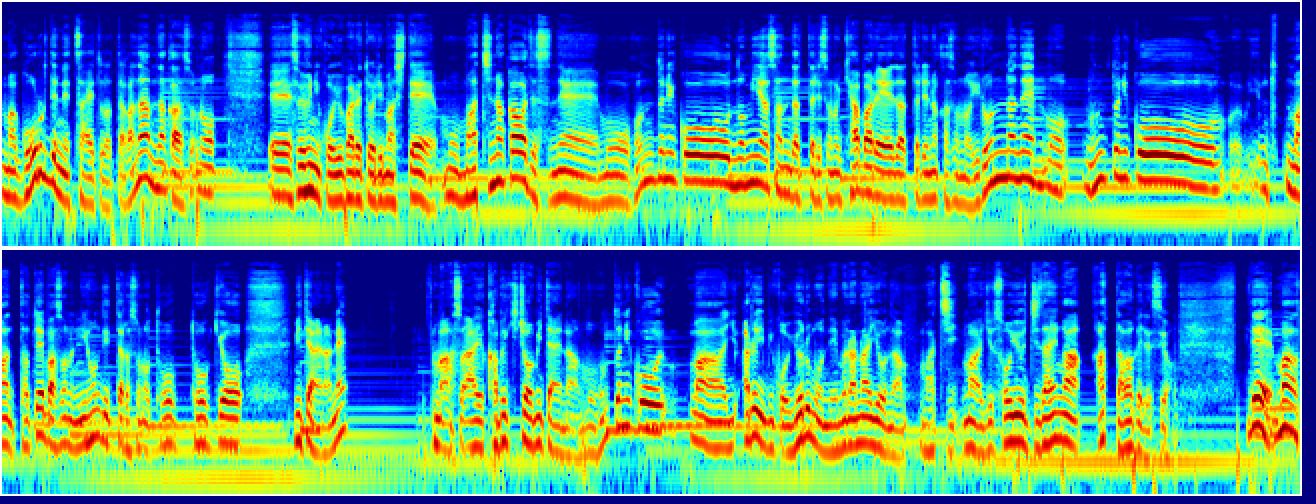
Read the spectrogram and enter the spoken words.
まあ、ゴールデンネツァイトだったかななんかその、えー、そういうふうにこう呼ばれておりましてもう街中はですねもう本当にこう飲み屋さんだったりそのキャバレーだったりなんかそのいろんなねもう本当にこうまあ例えばその日本で言ったらその東東京みたいなねまあ、ああいう歌舞伎町みたいな、もう本当にこう、まあ、ある意味こう夜も眠らないような街、まあ、そういう時代があったわけですよ。で、まあ、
